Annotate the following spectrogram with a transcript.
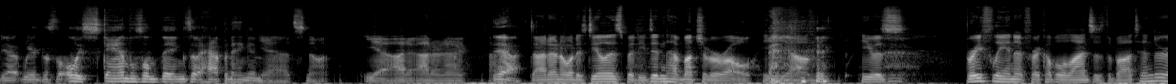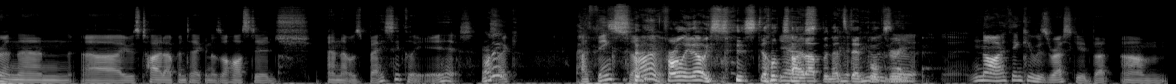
Yeah, weird. There's all these scandals on things that are happening, and Yeah, it's not. Yeah, I don't. I don't know. I Yeah. I don't know what his deal is, but he didn't have much of a role. He um he was briefly in it for a couple of lines as the bartender, and then uh, he was tied up and taken as a hostage, and that was basically it. Was like, I think so. you know, he's, he's still Yeah, tied up, and that's Deadpool three. no, I think he was rescued, but um,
